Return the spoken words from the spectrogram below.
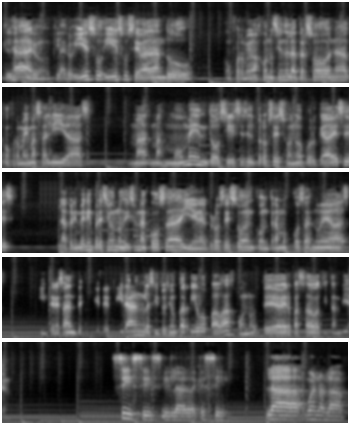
Claro, claro. Y eso, y eso se va dando conforme vas conociendo a la persona, conforme hay más salidas, más, más momentos, y ese es el proceso, ¿no? Porque a veces la primera impresión nos dice una cosa y en el proceso encontramos cosas nuevas, interesantes, que te tiran la situación para arriba o para abajo, ¿no? Te debe haber pasado a ti también. Sí, sí, sí, la verdad que sí. La, bueno, la,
